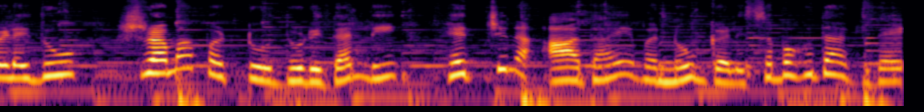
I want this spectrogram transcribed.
ಬೆಳೆದು ಶ್ರಮಪಟ್ಟು ದುಡಿದಲ್ಲಿ ಹೆಚ್ಚಿನ ಆದಾಯವನ್ನು ಗಳಿಸಬಹುದಾಗಿದೆ.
